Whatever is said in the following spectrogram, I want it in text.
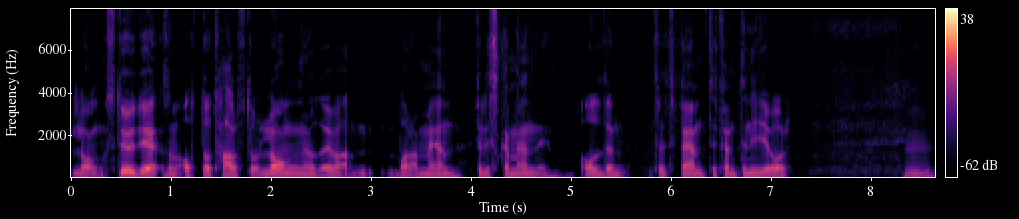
lång studie som var 8,5 år lång och det var bara män, friska män i åldern 35 till 59 år. Mm.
